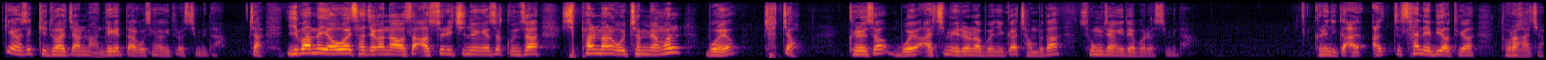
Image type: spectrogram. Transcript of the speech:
깨어서 기도하지 않으면 안 되겠다고 생각이 들었습니다. 자, 이 밤에 여호와의 사자가 나와서 아수리 진영에서 군사 18만 5천 명을 뭐예요? 쳤죠. 그래서 뭐예요? 아침에 일어나 보니까 전부 다 송장이 돼 버렸습니다. 그러니까 아, 아, 사내비 어떻게 돌아가죠.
